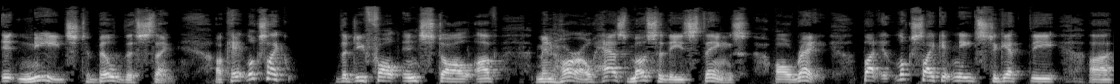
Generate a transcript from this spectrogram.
it needs to build this thing. Okay, it looks like the default install of Manjaro has most of these things already, but it looks like it needs to get the uh,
